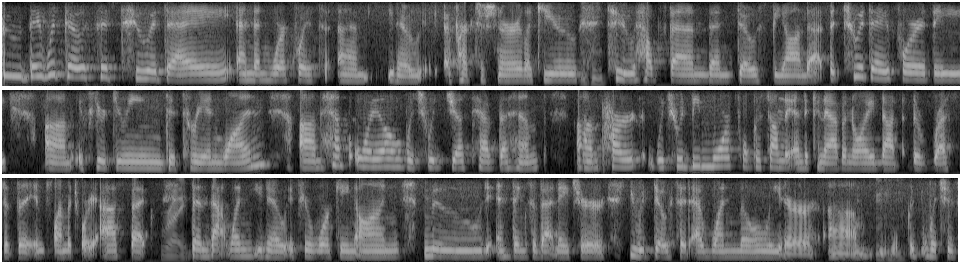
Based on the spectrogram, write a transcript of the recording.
So they would dose it two a day, and then work with, um, you know, a practitioner like you mm-hmm. to help them then dose beyond that. But two a day for the um, if you're doing the three in one um, hemp oil, which would just have the hemp um, part, which would be more focused on the endocannabinoid, not the rest of the inflammatory aspects. Right. Then that one, you know, if you're working on mood and things of that nature, you would dose it at one milliliter, um, mm-hmm. which is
